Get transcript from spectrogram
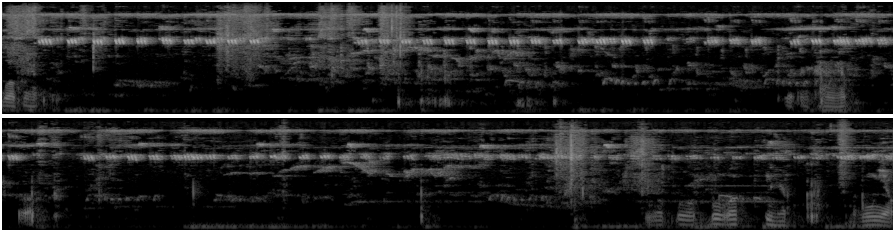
บวบเนี่ยครับเกิดข้างๆครับบว บบวบบวนี่ครับบวบงูเหี่ยว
